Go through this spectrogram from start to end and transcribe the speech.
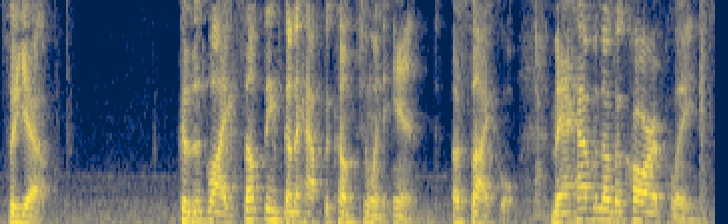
So, yeah. Because it's like something's to have to come to an end, a cycle. May I have another card, please?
